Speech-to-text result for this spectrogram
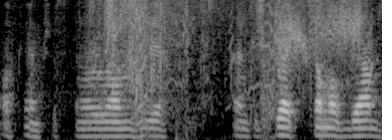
Okay, I'm just gonna run here and distract some of them.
